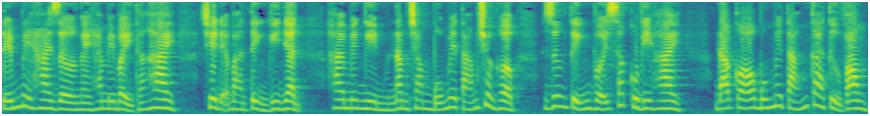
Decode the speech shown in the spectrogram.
đến 12 giờ ngày 27 tháng 2, trên địa bàn tỉnh ghi nhận 20.548 trường hợp dương tính với SARS-CoV-2, đã có 48 ca tử vong,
